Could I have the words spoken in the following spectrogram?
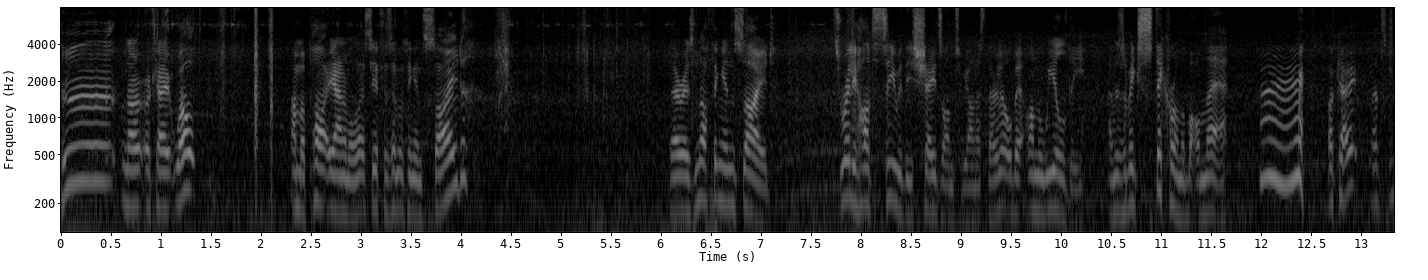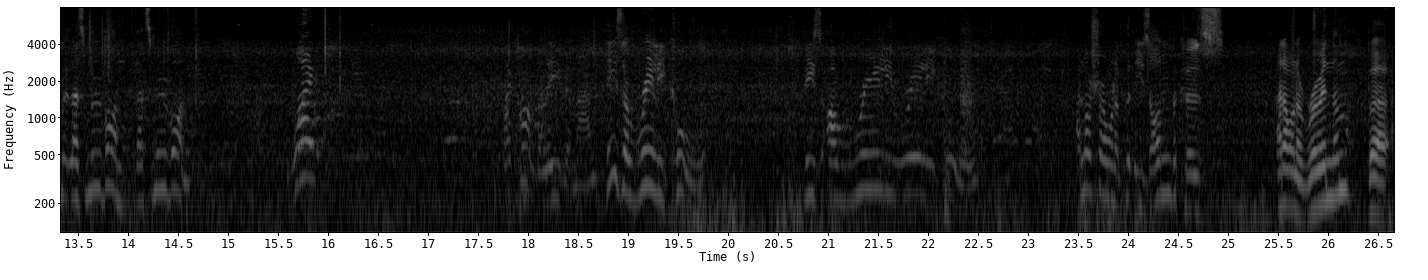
No, okay, well, I'm a party animal. Let's see if there's anything inside. There is nothing inside. It's really hard to see with these shades on, to be honest. They're a little bit unwieldy. And there's a big sticker on the bottom there. Okay, let's, let's move on. Let's move on. Why? I can't believe it, man. These are really cool. These are really, really cool. I'm not sure I want to put these on because I don't want to ruin them, but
